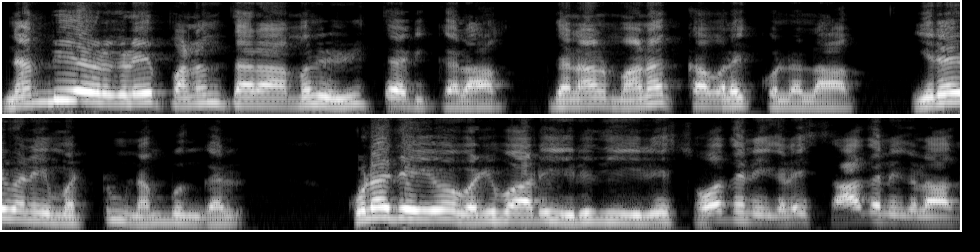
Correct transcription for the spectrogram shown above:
நம்பியவர்களே பணம் தராமல் இழுத்து அடிக்கலாம். இதனால் மனக்கவலை கொள்ளலாம். இறைவனை மட்டும் நம்புங்கள். குலதெய்வ வழிபாடு இறுதியிலே சோதனைகளை சாதனைகளாக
